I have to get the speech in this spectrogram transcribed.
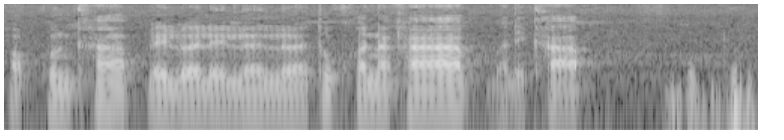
ขอบคุณครับรวยรวยรวยรวยรวยทุกคนนะครับสวัสดีครับ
